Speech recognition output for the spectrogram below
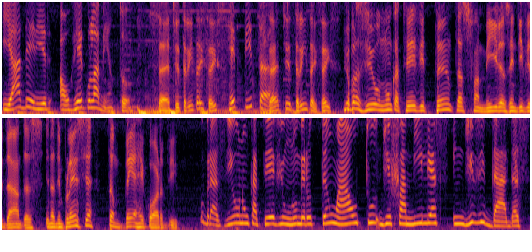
e aderir ao regulamento. 736. Repita. 736. E o Brasil nunca teve tantas famílias endividadas. Inadimplência também é recorde. O Brasil nunca teve um número tão alto de famílias endividadas.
